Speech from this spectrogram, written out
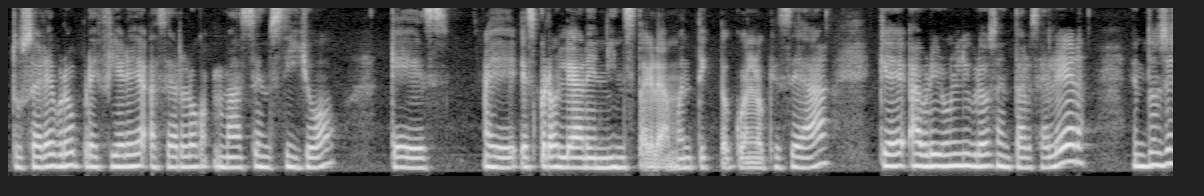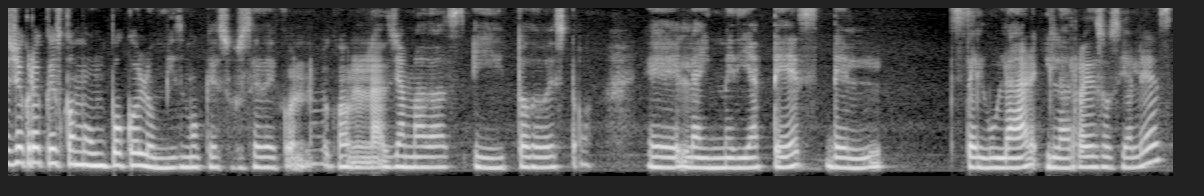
tu cerebro prefiere hacerlo más sencillo, que es eh, en Instagram o en TikTok o en lo que sea, que abrir un libro, sentarse a leer. Entonces yo creo que es como un poco lo mismo que sucede con, con las llamadas y todo esto. Eh, la inmediatez del celular y las redes sociales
